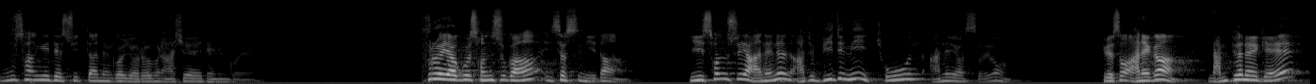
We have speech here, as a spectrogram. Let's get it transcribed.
우상이 될 수 있다는 걸 여러분 아셔야 되는 거예요. 프로야구 선수가 있었습니다. 이 선수의 아내는 아주 믿음이 좋은 아내였어요. 그래서 아내가 남편에게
